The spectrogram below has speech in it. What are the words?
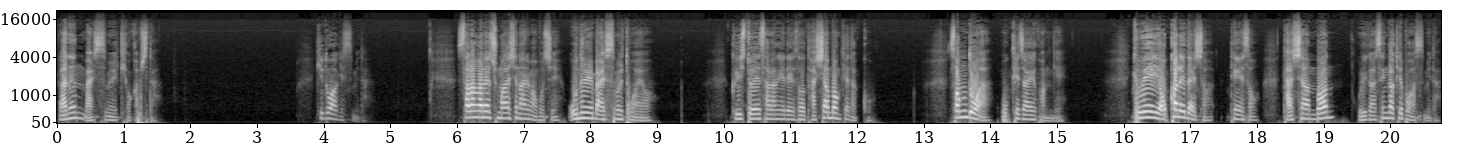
라는 말씀을 기억합시다. 기도하겠습니다. 사랑하는 주마하신 하나님 아버지 오늘 말씀을 통하여 그리스도의 사랑에 대해서 다시 한번 깨닫고 성도와 목회자의 관계 교회의 역할에 대해서, 대해서 다시 한번 우리가 생각해 보았습니다.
